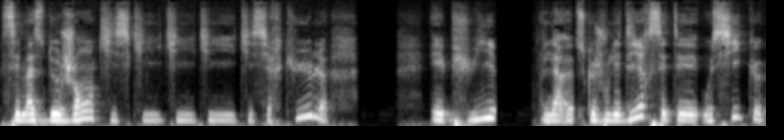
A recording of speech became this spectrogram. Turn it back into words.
ces masses de gens qui, qui, qui, qui, qui circulent. Et puis, là, ce que je voulais dire, c'était aussi que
